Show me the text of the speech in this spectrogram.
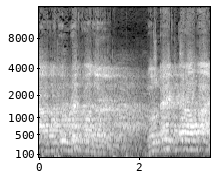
Abdul Rıdvan'ı Nurbek Oralbay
